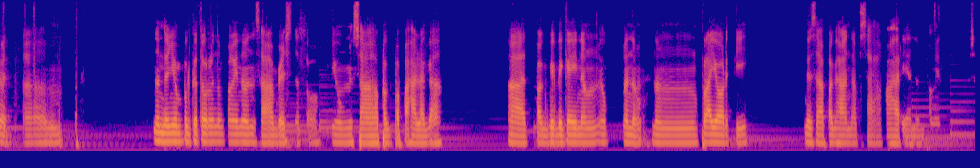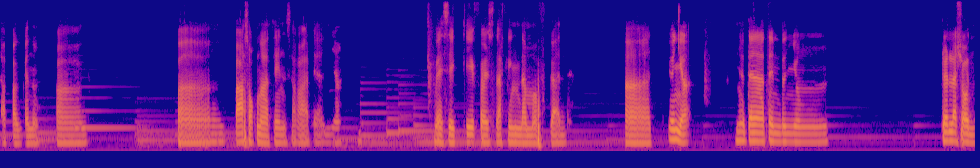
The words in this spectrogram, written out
Yun. Um, nandun yung pagtuturo ng Panginoon sa verse na to. Yung sa pagpapahalaga at pagbibigay ng ano ng priority dun sa paghanap sa kaharian ng Panginoon sa pag ano pag pagpasok natin sa kaharian niya basically first the kingdom of God at yun nga Nutin natin dun yung relasyon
